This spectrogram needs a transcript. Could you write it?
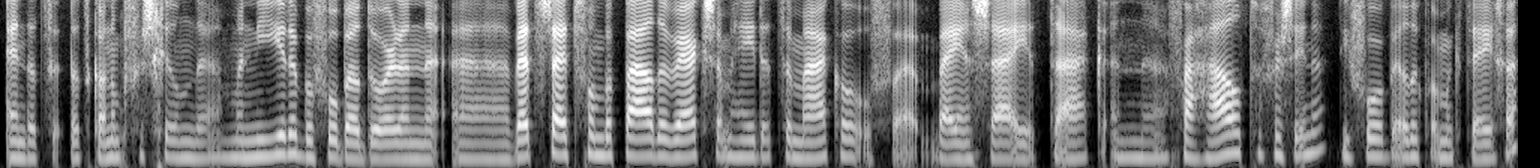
en dat, dat kan op verschillende manieren. Bijvoorbeeld door een uh, wedstrijd van bepaalde werkzaamheden te maken. Of uh, bij een saaie taak een verhaal te verzinnen. Die voorbeelden kwam ik tegen.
